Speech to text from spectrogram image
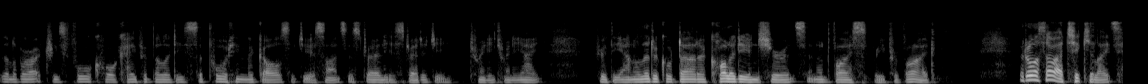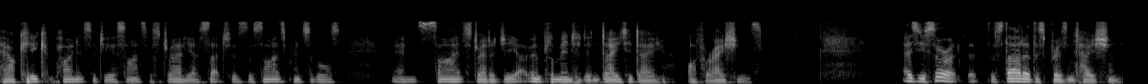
the, laboratory's four core capabilities supporting the goals of Geoscience Australia Strategy 2028 through the analytical data, quality assurance and advice we provide. It also articulates how key components of Geoscience Australia, such as the science principles and science strategy, are implemented in day-to-day -day operations. As you saw at the start of this presentation,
